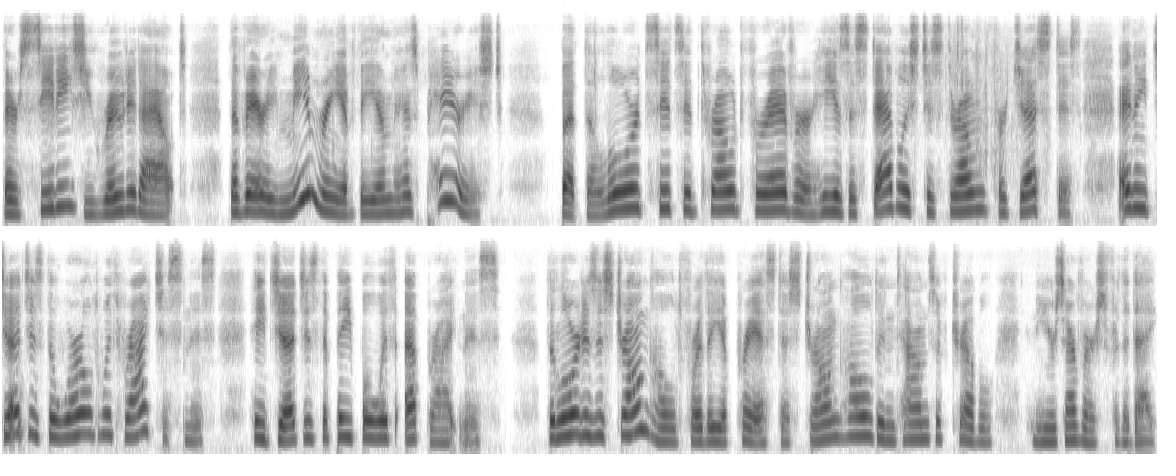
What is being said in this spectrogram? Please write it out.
Their cities you rooted out. The very memory of them has perished. But the Lord sits enthroned forever. He has established his throne for justice, and he judges the world with righteousness. He judges the people with uprightness. The Lord is a stronghold for the oppressed, a stronghold in times of trouble. And here's our verse for the day.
